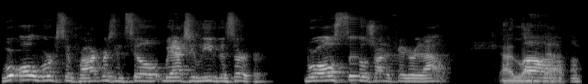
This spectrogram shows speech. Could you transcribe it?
we're all works in progress until we actually leave this earth. We're all still trying to figure it out. I love um,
